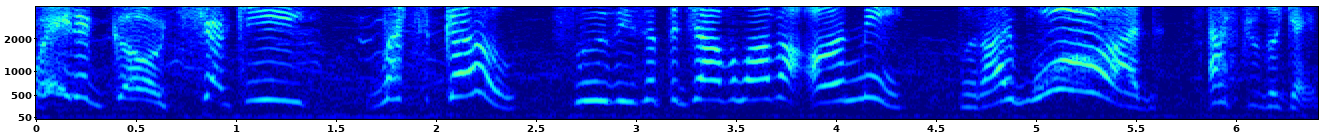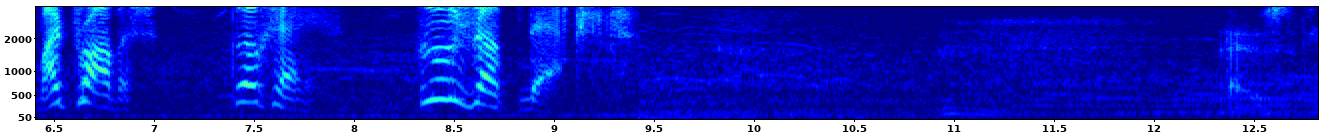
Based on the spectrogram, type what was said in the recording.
Way to go, Chucky! Let's go! Smoothies at the Java Lava on me. But I won! After the game, I promise. Okay, who's up next? As the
